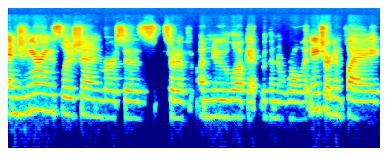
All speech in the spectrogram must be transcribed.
engineering solution versus sort of a new look at the role that nature can play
